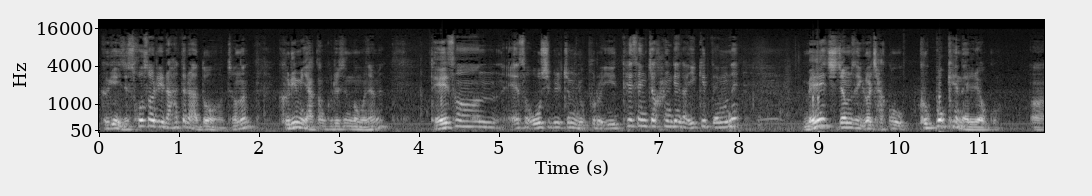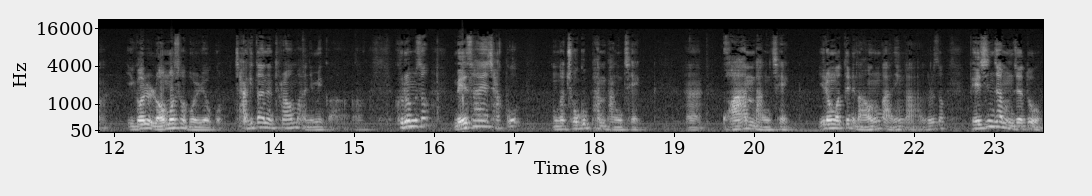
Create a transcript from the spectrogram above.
그게 이제 소설이라 하더라도 저는 그림이 약간 그려지는 건 뭐냐면 대선에서 51.6%이 태생적 한계가 있기 때문에 매 지점에서 이걸 자꾸 극복해 내려고 어, 이걸 넘어서 보려고 자기 딴의 트라우마 아닙니까? 어. 그러면서 매사에 자꾸 뭔가 조급한 방책, 어, 과한 방책 이런 것들이 나오는 거 아닌가? 그래서 배신자 문제도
